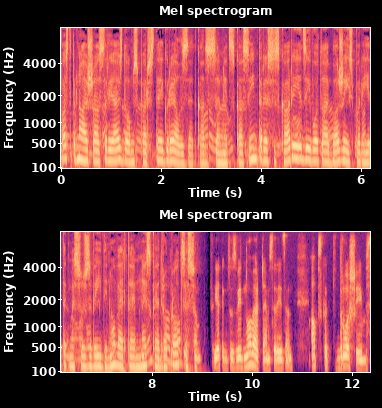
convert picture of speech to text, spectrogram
pastiprinājušās arī aizdomas par steigu realizēt kādas saimnieciskās intereses, kā arī iedzīvotāju bažīs par ietekmes uz vīdi novērtējumu neskaidrību noskaidro procesu ietekmes uz vidi novērtējums, arī zin, apskata drošības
